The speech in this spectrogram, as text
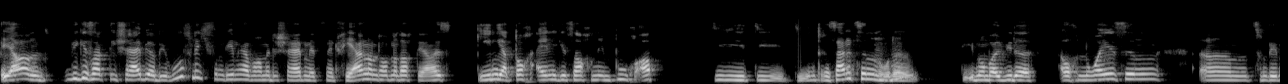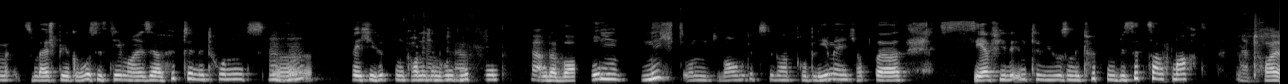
Ja, und wie gesagt, ich schreibe ja beruflich, von dem her war mir das Schreiben jetzt nicht fern und habe mir gedacht, ja, es gehen ja doch einige Sachen im Buch ab, die, die, die interessant sind mhm. oder die immer mal wieder auch neu sind. Ähm, zum, zum Beispiel ein großes Thema ist ja Hütte mit Hund. Mhm. Äh, welche Hütten kann ich einen Hund ja. mitnehmen? Ja. Oder warum nicht und warum gibt es überhaupt Probleme? Ich habe da sehr viele Interviews mit Hüttenbesitzern gemacht. Na toll.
